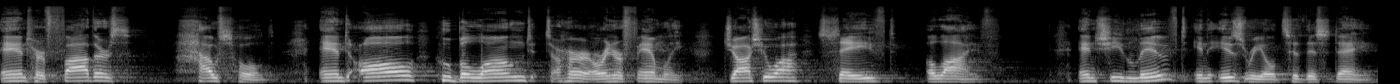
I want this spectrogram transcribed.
and her father's household, and all who belonged to her or in her family, Joshua saved alive. And she lived in Israel to this day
